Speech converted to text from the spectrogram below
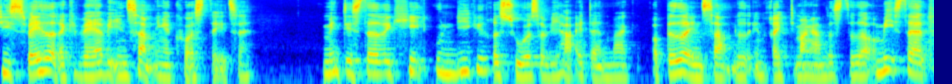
de svagheder, der kan være ved indsamling af kostdata. Men det er stadigvæk helt unikke ressourcer, vi har i Danmark, og bedre indsamlet end rigtig mange andre steder. Og mest af alt,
